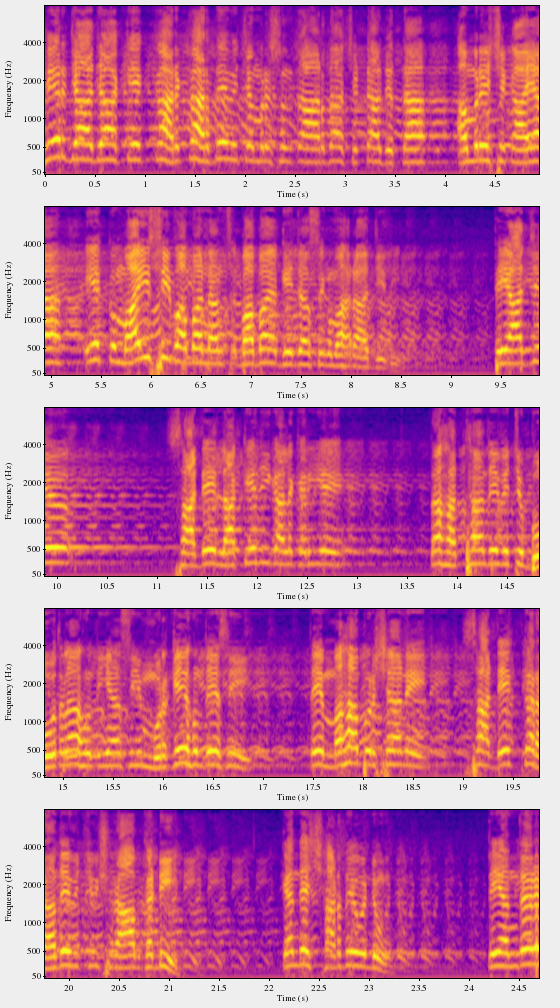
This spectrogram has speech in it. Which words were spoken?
ਫਿਰ ਜਾ ਜਾ ਕੇ ਘਰ ਘਰ ਦੇ ਵਿੱਚ ਅੰਮ੍ਰਿਤ ਸੰਤਾਰ ਦਾ ਛਿੱਟਾ ਦਿੱਤਾ, ਅੰਮ੍ਰਿਤ ਛਕਾਇਆ, ਇਹ ਕਮਾਈ ਸੀ ਬਾਬਾ ਨੰਦ ਬਾਬਾ ਗੇਜਾ ਸਿੰਘ ਮਹਾਰਾਜ ਜੀ ਦੀ। ਤੇ ਅੱਜ ਸਾਡੇ ਇਲਾਕੇ ਦੀ ਗੱਲ ਕਰੀਏ, ਤਾਂ ਹੱਥਾਂ ਦੇ ਵਿੱਚ ਬੋਤਲਾਂ ਹੁੰਦੀਆਂ ਸੀ, ਮੁਰਗੇ ਹੁੰਦੇ ਸੀ, ਤੇ ਮਹਾਪੁਰਸ਼ਾਂ ਨੇ ਸਾਡੇ ਘਰਾਂ ਦੇ ਵਿੱਚੋਂ ਸ਼ਰਾਬ ਕੱਢੀ। ਕਹਿੰਦੇ ਛੱਡ ਦਿਓ ਇਹਨੂੰ। ਤੇ ਅੰਦਰ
